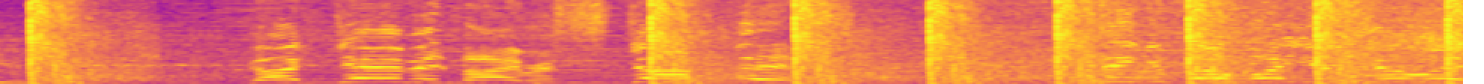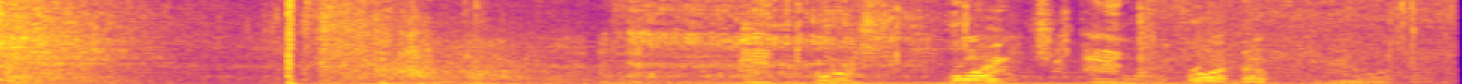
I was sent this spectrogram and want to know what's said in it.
You. God damn it, Myra! Stop this! Think about what you're doing! It was right in front of you.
